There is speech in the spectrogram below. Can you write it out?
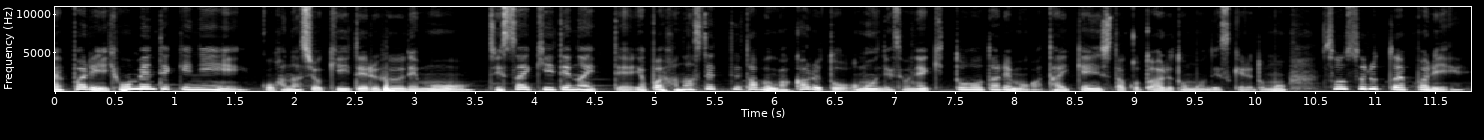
やっぱり表面的にこう話を聞いてる風でも実際聞いてないってやっぱり話し手って多分わかると思うんですよね。きっと誰もが体験したことあると思うんですけれども。そうするとやっぱり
